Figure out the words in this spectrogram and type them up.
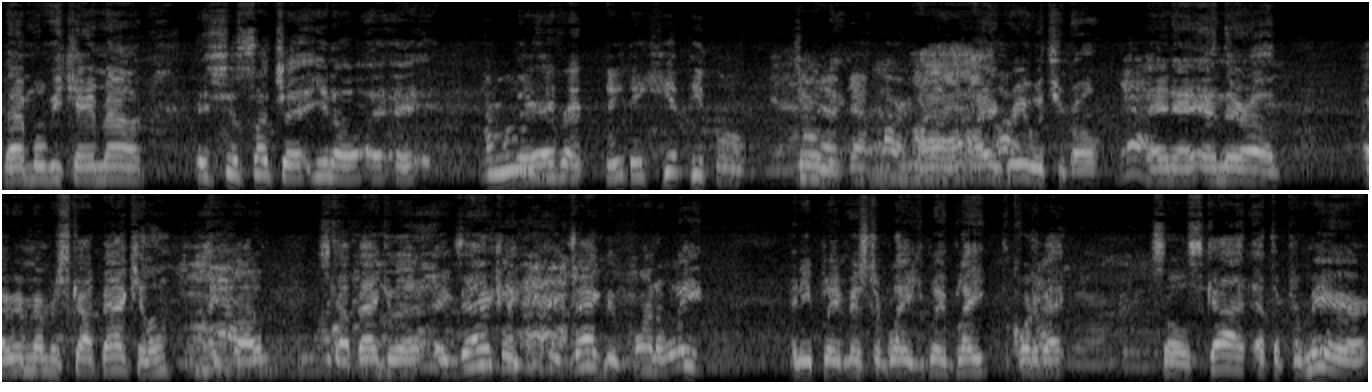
That movie came out. It's just such a, you know, a, a, The movies They're ever- that they, they hit people Yeah. Totally. that, that part. I, I agree with you, bro. Yeah. And and they're, uh, I remember Scott Bakula. I got him. Scott Bakula, exactly, exactly. Quantum Leap, and he played Mr. Blake. He played Blake, the quarterback. So Scott at the premiere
